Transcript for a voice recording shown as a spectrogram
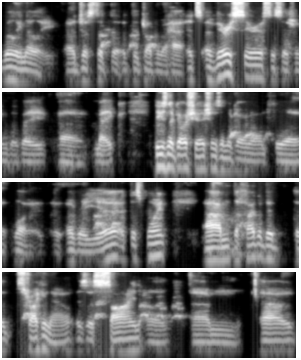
willy nilly, uh, just at the, at the, drop of a hat. It's a very serious decision that they uh, make. These negotiations have been going on for what over a year at this point. Um, the fact that they're, they're, striking now is a sign of um, uh,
